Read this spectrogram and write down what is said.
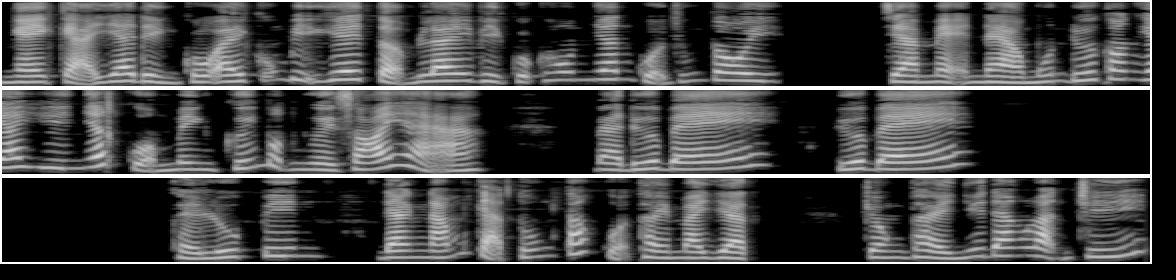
Ngay cả gia đình cô ấy cũng bị ghê tởm lây vì cuộc hôn nhân của chúng tôi. Cha mẹ nào muốn đứa con gái duy nhất của mình cưới một người sói hả? Và đứa bé, đứa bé. Thầy Lupin đang nắm cả túm tóc của thầy ma giật, trông thầy như đang loạn trí.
